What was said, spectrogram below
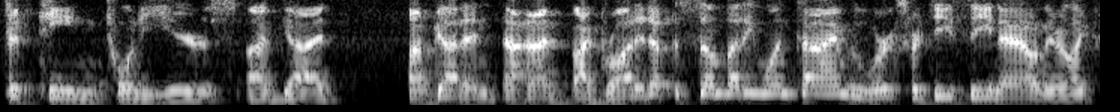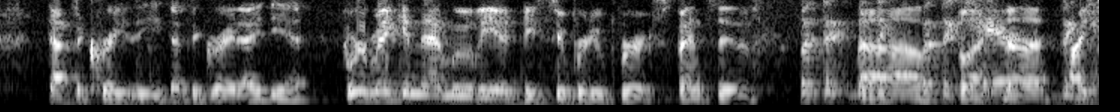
15, 20 years. I've got. I've got an. I, I brought it up to somebody one time who works for DC now, and they're like, "That's a crazy. That's a great idea. If we were making that movie, it'd be super duper expensive. but the but the, Uh, but the but, care uh, the I care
